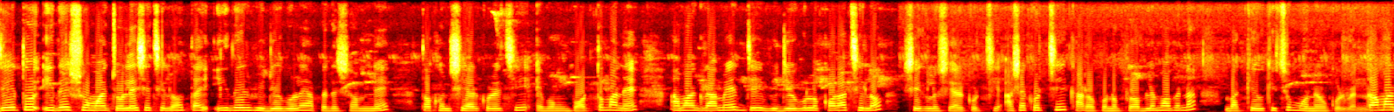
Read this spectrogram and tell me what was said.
যেহেতু ঈদের সময় চলে এসেছিল, তাই ঈদের ভিডিওগুলো আপনাদের সামনে তখন শেয়ার করেছি এবং বর্তমানে আমার গ্রামের যে ভিডিওগুলো করা ছিল, সেগুলো শেয়ার করছি। আশা করছি কারও কোনো প্রবলেম হবে না বা কেউ কিছু মনেও করবেন না। তো আমার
